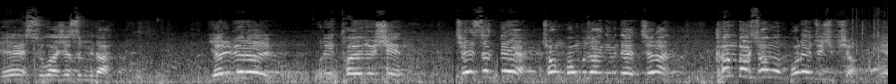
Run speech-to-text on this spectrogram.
예, 수고하셨습니다. 열변을 우리 토해주신 재석대 총본부장님인데 저는 큰 박수 한번 보내주십시오. 예.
